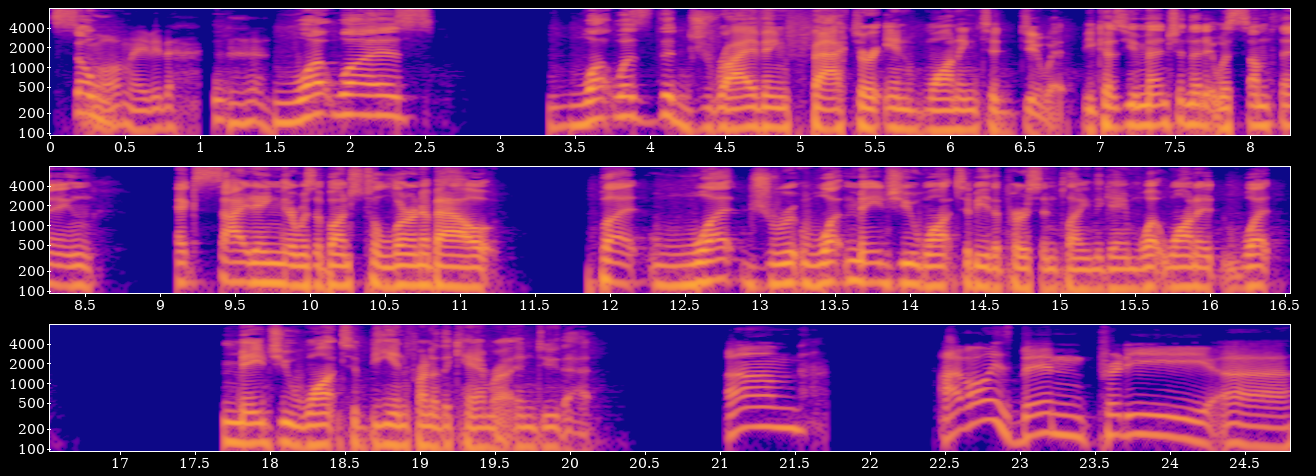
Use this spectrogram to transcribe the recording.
So well, maybe the, what was what was the driving factor in wanting to do it? Because you mentioned that it was something exciting, there was a bunch to learn about, but what drew what made you want to be the person playing the game? What wanted what made you want to be in front of the camera and do that? Um, I've always been pretty. Uh,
